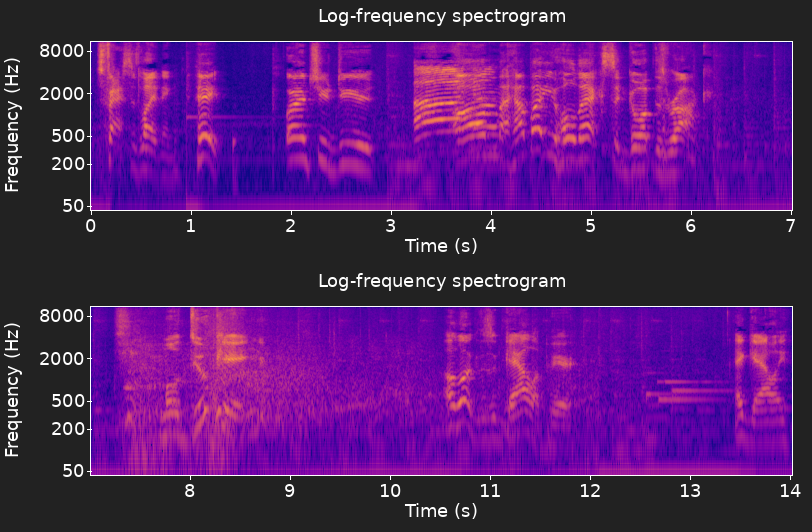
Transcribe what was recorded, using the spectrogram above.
It's fast as lightning. Hey, why don't you do your Uh, Um, no. how about you hold X and go up this rock? Molduking? Oh, look, there's a gal up here. Hey, Gally.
